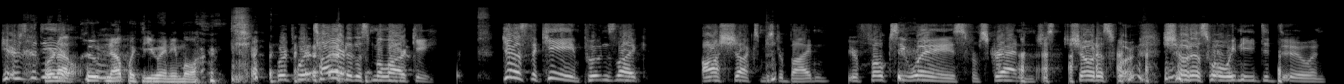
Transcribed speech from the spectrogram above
Here's the deal. we're not putting up with you anymore We're, we're tired of this malarkey. Give us the key. And Putin's like, aw shucks, Mr. Biden. Your folksy ways from Scranton just showed us what showed us what we need to do. And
